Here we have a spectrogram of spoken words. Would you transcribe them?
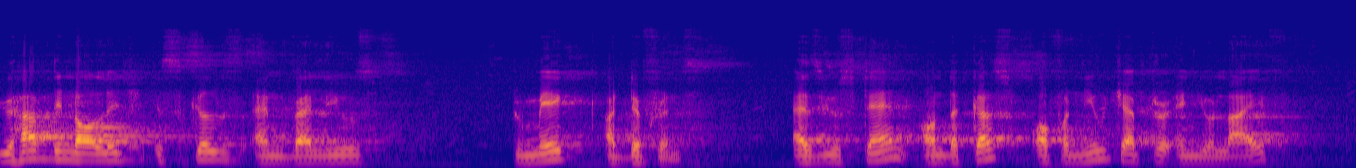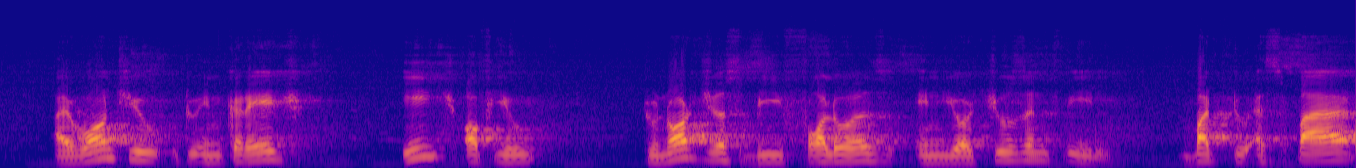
You have the knowledge, skills and values to make a difference. As you stand on the cusp of a new chapter in your life, I want you to encourage each of you to not just be followers in your chosen field, but to aspire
